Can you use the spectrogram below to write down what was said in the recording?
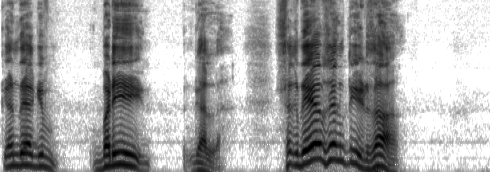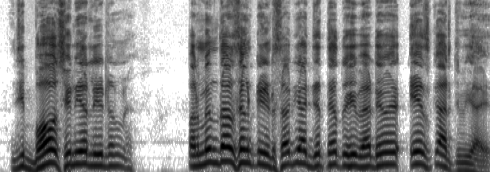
ਕਹਿੰਦੇ ਆ ਕਿ ਬੜੀ ਗੱਲ ਆ। ਸੁਖਦੇਵ ਸਿੰਘ ਢੀਂਡਸਾ ਜੀ ਬਹੁਤ ਸੀਨੀਅਰ ਲੀਡਰ ਨੇ। ਪਰਮਿੰਦਰ ਸਿੰਘ ਢੀਂਡਸਾ ਜੀ, ਅੱਜ ਜਿੱਥੇ ਤੁਸੀਂ ਬੈਠੇ ਹੋ ਇਸ ਘਰ 'ਚ ਵੀ ਆਏ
